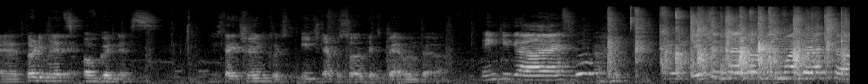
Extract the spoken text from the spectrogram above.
and 30 minutes of goodness. Stay tuned because each episode gets better and better. Thank you guys. Woo. Ladies and gentlemen, Juan Direction.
